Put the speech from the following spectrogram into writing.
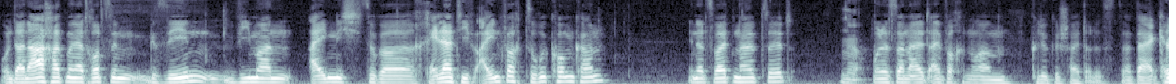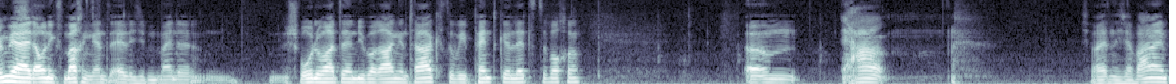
Und danach hat man ja trotzdem gesehen, wie man eigentlich sogar relativ einfach zurückkommen kann in der zweiten Halbzeit Ja. und es dann halt einfach nur am Glück gescheitert ist. Da, da können wir halt auch nichts machen, ganz ehrlich. Ich meine, Schwolo hatte einen überragenden Tag, so wie Pentke letzte Woche. Ähm, ja, ich weiß nicht, da waren ein,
